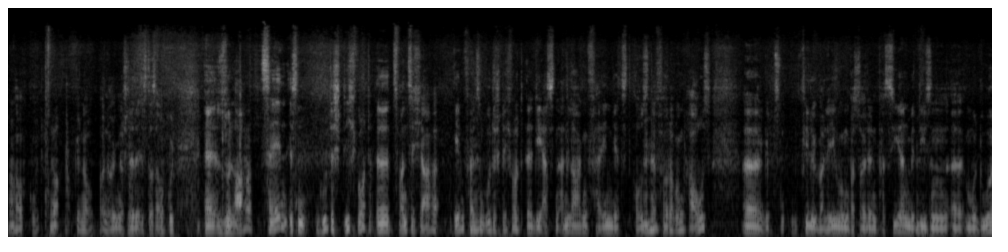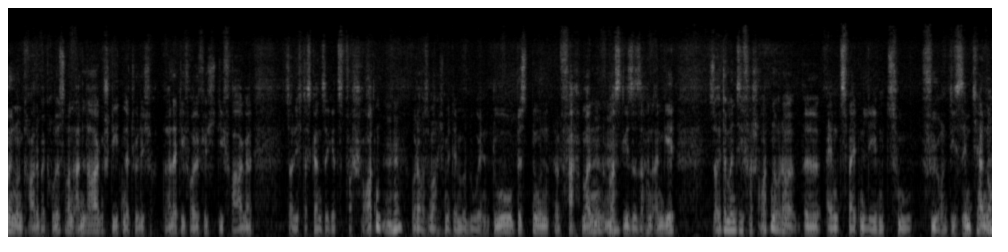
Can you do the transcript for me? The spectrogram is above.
Auch gut. Ja. Genau. An irgendeiner Stelle ist das auch gut. Äh, Solarzellen ist ein gutes Stichwort. Äh, 20 Jahre ebenfalls ein gutes Stichwort. Äh, die ersten Anlagen fallen jetzt aus der Förderung raus. Äh, Gibt es viele Überlegungen, was soll denn passieren mit diesen äh, Modulen? Und gerade bei größeren Anlagen steht natürlich relativ häufig die Frage, soll ich das Ganze jetzt verschrotten oder was mache ich mit den Modulen? Du bist nun äh, Fachmann, was diese Sachen angeht. Sollte man sie verschrotten oder äh, einem zweiten Leben zuführen? Die sind ja noch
